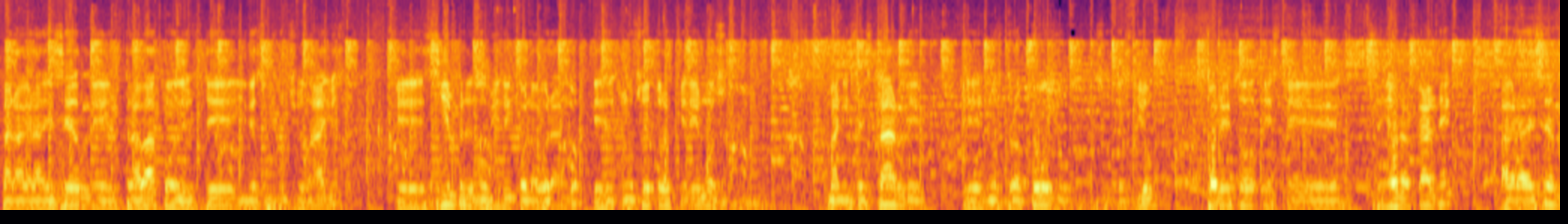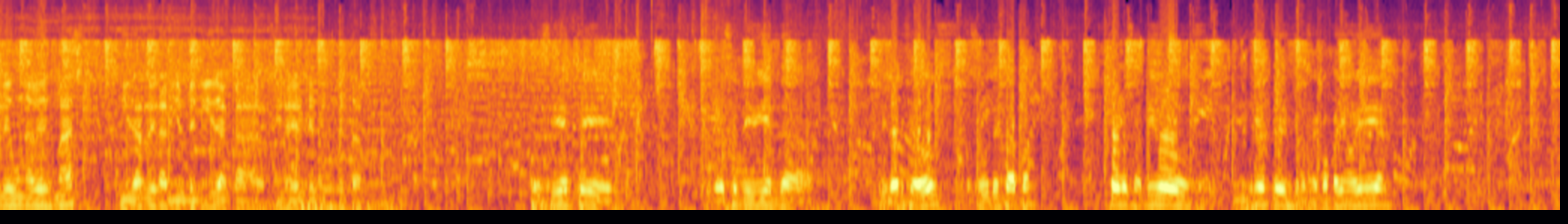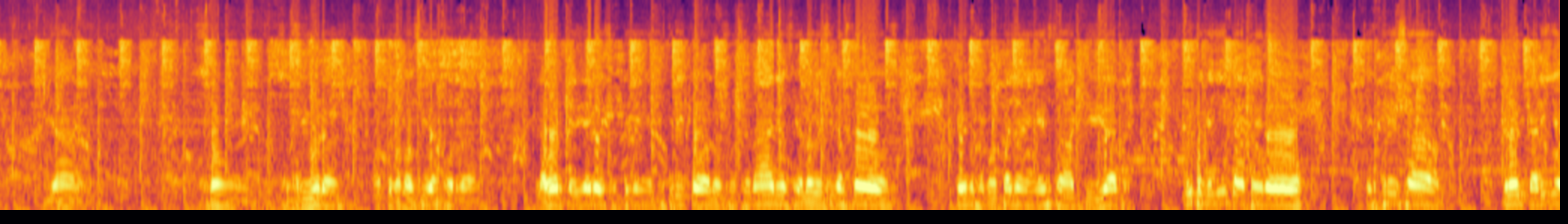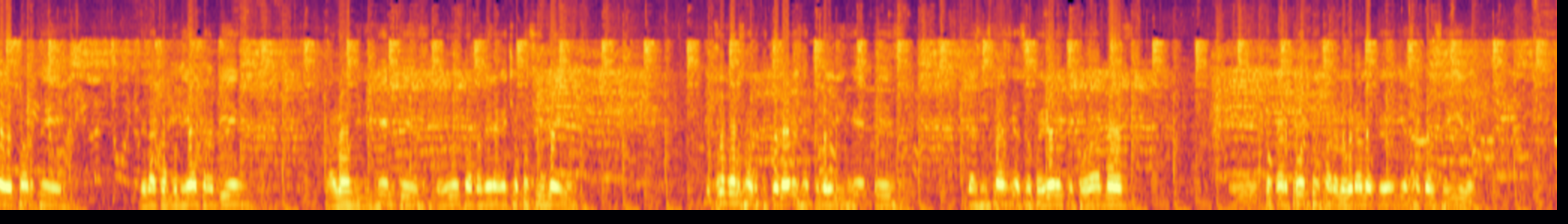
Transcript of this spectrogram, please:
para agradecerle el trabajo de usted y de sus funcionarios que siempre nos vienen colaborando. Nosotros queremos manifestarle eh, nuestro apoyo a su gestión. Por eso, este, señor alcalde, agradecerle una vez más y darle la bienvenida acá a Filadelfia Segunda Etapa. Presidente de la Vivienda Filadelfia 2, segunda etapa, todos los amigos dirigentes que nos acompañan hoy día, ya son sus figuras alto conocidas por la labor que a diario desempeñan en el distrito, a los funcionarios y a los vecinos todos que hoy nos acompañan en esta actividad muy pequeñita pero expresa creo el cariño de parte de la comunidad también a los dirigentes que de otra manera han hecho posible ello. Somos los articulares entre los dirigentes las instancias superiores que podamos eh, tocar puertas para lograr lo que hoy día se ha conseguido,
